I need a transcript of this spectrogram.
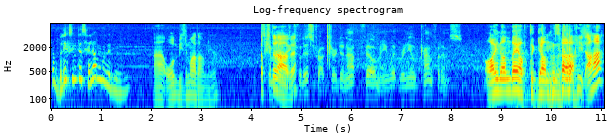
Sen Blacksmith'e selam mı veriyorsun? Ha oğlum bizim adam ya. Yapıştır abi. Aynı anda yaptık yalnız ha. Çok iyi. Aha.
